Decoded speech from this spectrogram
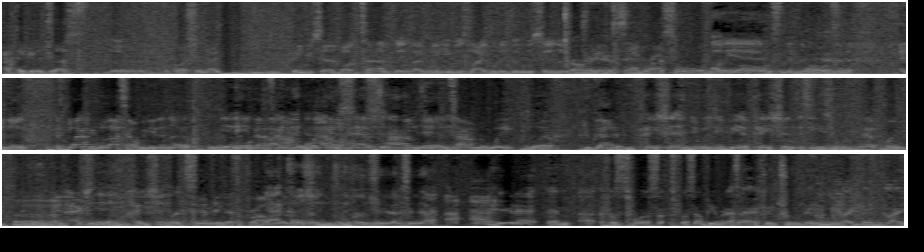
I think it addressed the, the question like thing you said about the time thing, like when he was like when the dude said, "Look, Oh, yeah. the samurai sword, Oh, yeah. dogs and the dogs." And, the, and then as black people, that's how we need to know. Yeah, don't got like, time to wait. I don't have time to- Yeah, time to wait, but you got to be patient. And usually being patient is easier when you have money. Mm-hmm. And actually being patient. But I think that's a problem. Got cushions. But see, see, I, I, I hear that, and uh, for, for for some people that's actually true. They be like they be like.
